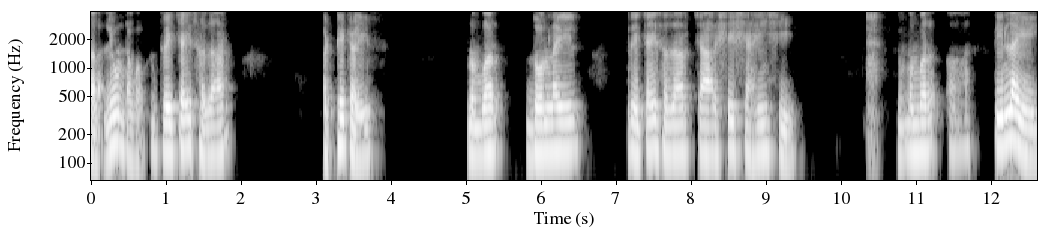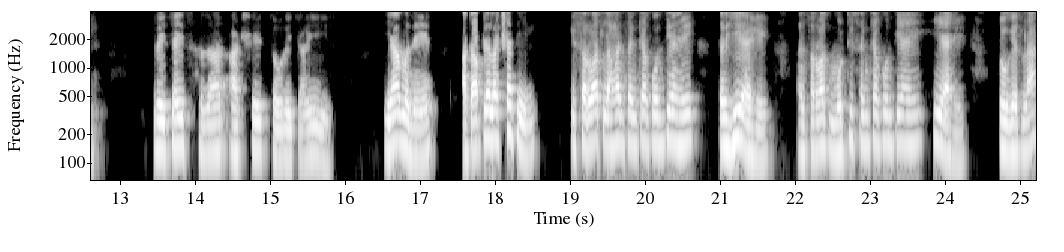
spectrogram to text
चला लिहून टाकू आपण. त्रेचाळीस हजार अठ्ठेचाळीस नंबर दोनला येईल. त्रेचाळीस हजार चारशे शहाऐंशी नंबर तीनला येईल. त्रेचाळीस हजार आठशे चौवेचाळीस. यामध्ये आता आपल्या लक्षात येईल की सर्वात लहान संख्या कोणती आहे? तर ही आहे. आणि सर्वात मोठी संख्या कोणती आहे? ही आहे. तो घेतला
